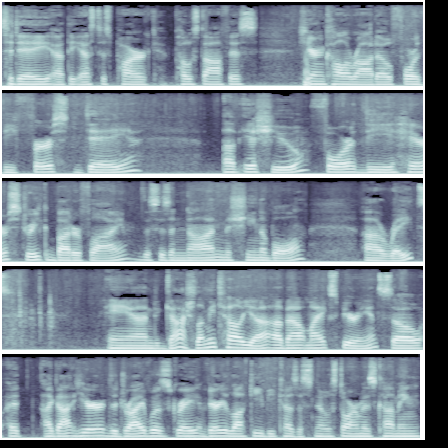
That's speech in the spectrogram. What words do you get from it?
today at the Estes Park Post Office here in Colorado for the first day of issue for the hair streak butterfly. This is a non machinable uh, rate. And gosh, let me tell you about my experience. So it, I got here, the drive was great, very lucky because a snowstorm is coming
